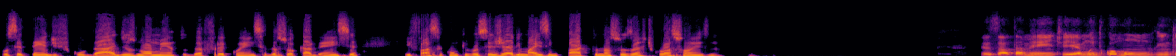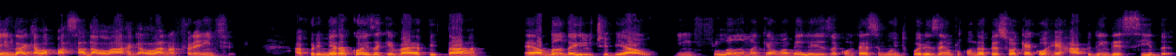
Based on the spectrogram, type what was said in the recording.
você tenha dificuldades no aumento da frequência da sua cadência e faça com que você gere mais impacto nas suas articulações, né? Exatamente. E é muito comum em quem dá aquela passada larga lá na frente, a primeira coisa que vai apitar é a banda iliotibial. Inflama, que é uma beleza. Acontece muito, por exemplo, quando a pessoa quer correr rápido em descida.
